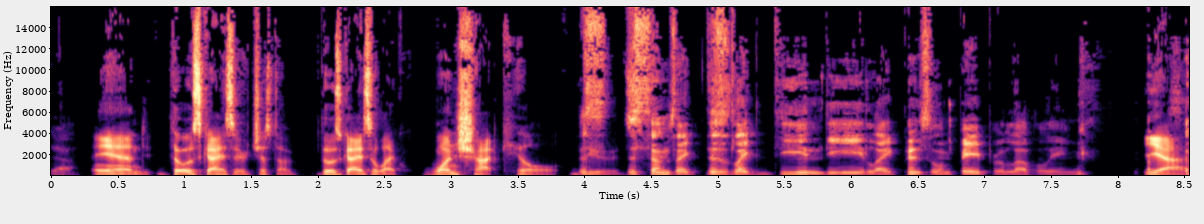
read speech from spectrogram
yeah. and those guys are just a those guys are like one shot kill This dudes. this sounds like this is like D and D like pencil and paper leveling. yeah,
